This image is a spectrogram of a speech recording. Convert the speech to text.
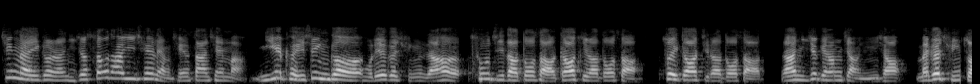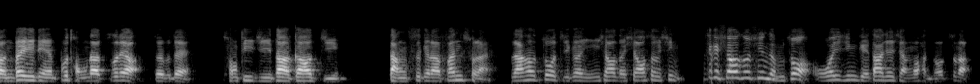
进来一个人你就收他一千、两千、三千嘛，你也可以进个五六个群，然后初级的多少，高级的多少。最高级的多少？然后你就给他们讲营销，每个群准备一点不同的资料，对不对？从低级到高级，档次给它分出来，然后做几个营销的销售信。这个销售信怎么做？我已经给大家讲过很多次了。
